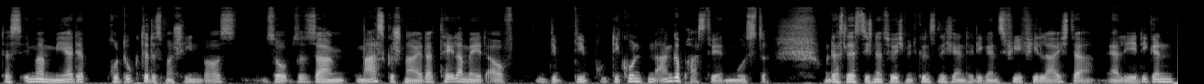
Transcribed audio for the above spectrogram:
dass immer mehr der Produkte des Maschinenbaus so sozusagen maßgeschneidert, tailor-made auf die, die, die Kunden angepasst werden musste. Und das lässt sich natürlich mit künstlicher Intelligenz viel, viel leichter erledigen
